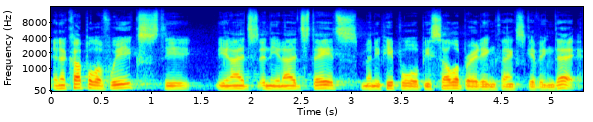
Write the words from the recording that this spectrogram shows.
In a couple of weeks, the, the United, in the United States, many people will be celebrating Thanksgiving Day.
